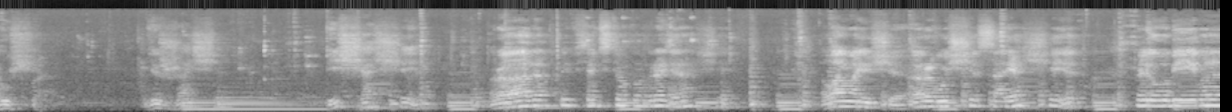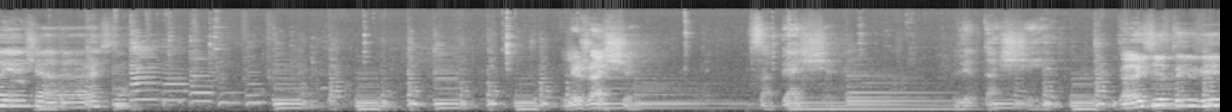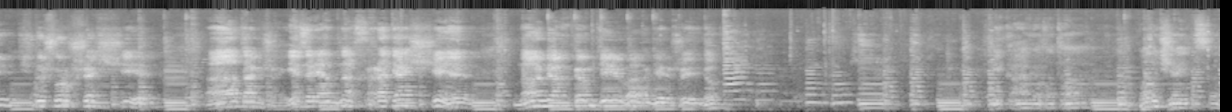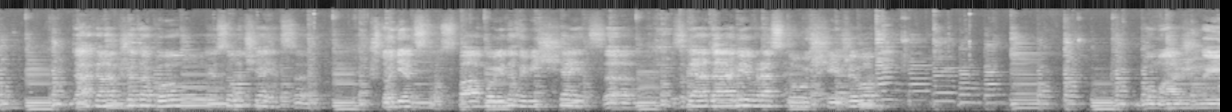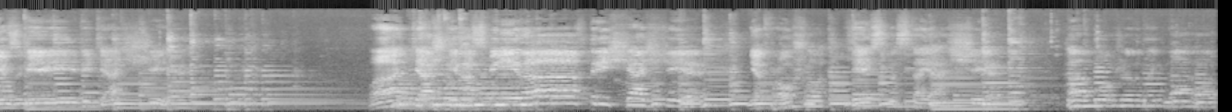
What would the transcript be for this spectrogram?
рвущие, визжащие, пищащие, Рогатки всем стеклам грозящие, Ломающие, рвущие, сорящие, Любимое чадо растет. Лежащие, сопящие, летащие, Газеты вечно шуршащие, А также изрядно храпящие На мягком диване живет. И как это так получается, Да как же такое случается, Что детство спокойно вымещается С годами в растущий живот. Бумажные змеи летящие, Подтяжки на спинах трещащие, Нет прошлого, есть настоящее, А может быть наоборот.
